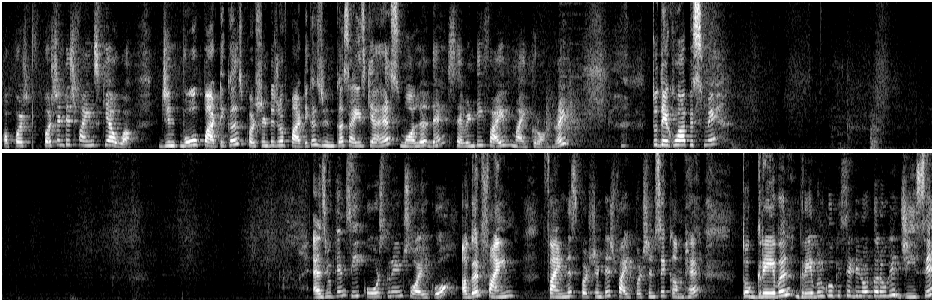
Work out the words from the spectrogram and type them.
और परसेंटेज फाइन्स क्या हुआ? जिन, वो पार्टिकल्स परसेंटेज ऑफ़ पार्टिकल्स जिनका साइज़ क्या है? स्मॉलर देन 75 माइक्रोन राइट तो देखो आप इसमें as you can see coarse grain soil को अगर fine fineness percentage five percent से कम है तो ग्रेवल ग्रेवल को किससे डिनोट करोगे? जी से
